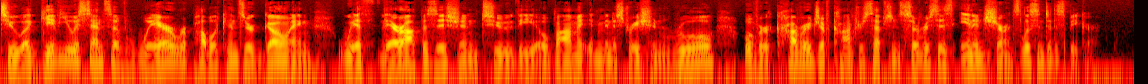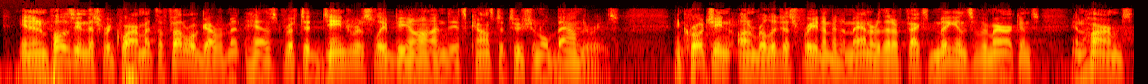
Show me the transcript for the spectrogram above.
to uh, give you a sense of where Republicans are going with their opposition to the Obama administration rule over coverage of contraception services in insurance. Listen to the speaker. In imposing this requirement, the federal government has drifted dangerously beyond its constitutional boundaries, encroaching on religious freedom in a manner that affects millions of Americans and harms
